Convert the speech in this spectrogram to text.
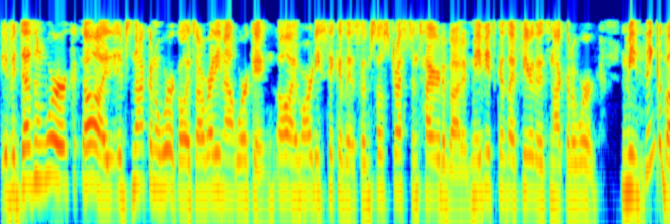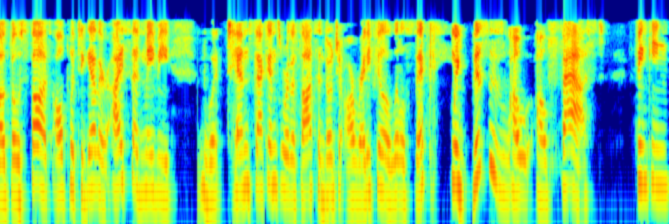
If it doesn't work, oh, it's not going to work. Oh, it's already not working. Oh, I'm already sick of this. I'm so stressed and tired about it. Maybe it's because I fear that it's not going to work. I mean, think about those thoughts all put together. I said maybe what 10 seconds were the thoughts and don't you already feel a little sick? Like this is how how fast thinking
